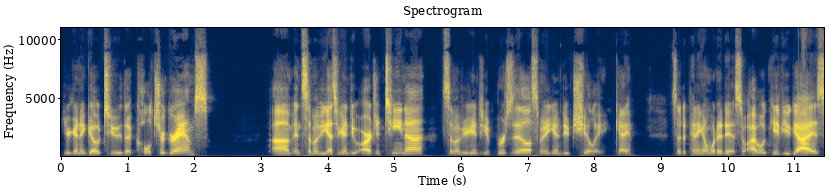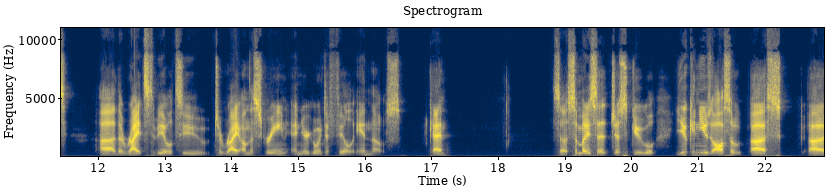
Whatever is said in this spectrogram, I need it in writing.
You're going to go to the culturegrams. Um, and some of you guys are going to do Argentina. Some of you are going to do Brazil. Some of you are going to do Chile. Okay, so depending on what it is. So I will give you guys uh, the rights to be able to to write on the screen, and you're going to fill in those. Okay. So somebody said just Google. You can use also uh, uh,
